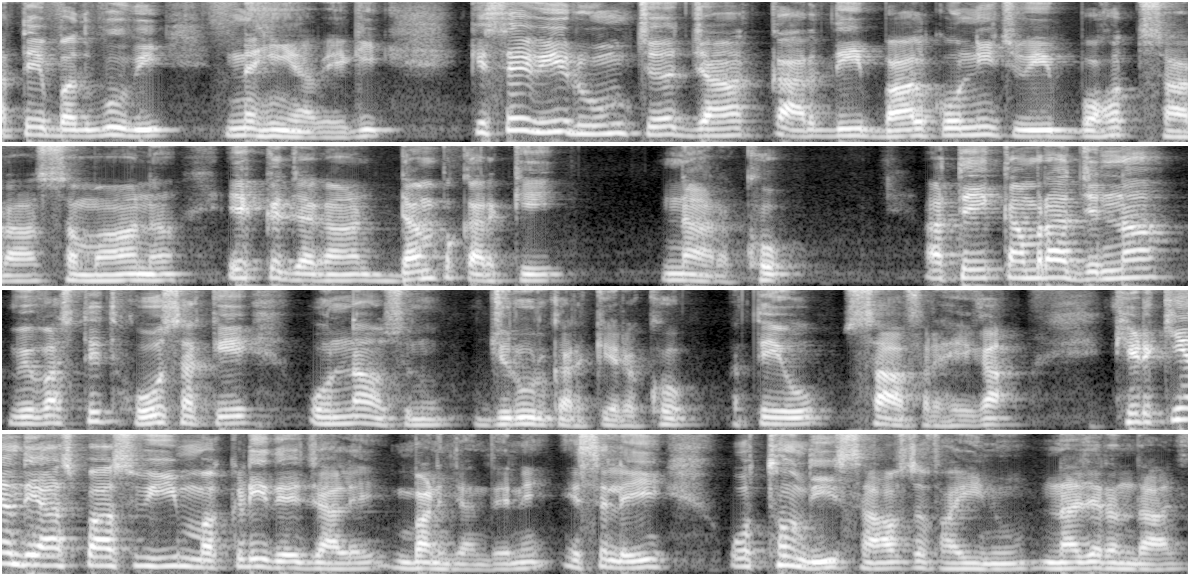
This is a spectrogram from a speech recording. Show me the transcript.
ਅਤੇ ਬਦਬੂ ਵੀ ਨਹੀਂ ਆਵੇਗੀ। ਕਿਸੇ ਵੀ ਰੂਮ 'ਚ ਜਾਂ ਘਰ ਦੀ ਬਾਲਕੋਨੀ 'ਚ ਵੀ ਬਹੁਤ ਸਾਰਾ ਸਮਾਨ ਇੱਕ ਜਗ੍ਹਾ ਡੰਪ ਕਰਕੇ ਨਾ ਰੱਖੋ। ਅਤੇ ਕਮਰਾ ਜਿੰਨਾ ਵਿਵਸਥਿਤ ਹੋ ਸਕੇ ਉਨਾ ਉਸ ਨੂੰ ਜ਼ਰੂਰ ਕਰਕੇ ਰੱਖੋ ਅਤੇ ਉਹ ਸਾਫ਼ ਰਹੇਗਾ। ਖਿੜਕੀਆਂ ਦੇ ਆਸ-ਪਾਸ ਵੀ ਮੱਕੜੀ ਦੇ ਜਾਲੇ ਬਣ ਜਾਂਦੇ ਨੇ। ਇਸ ਲਈ ਉੱਥੋਂ ਦੀ ਸਾਫ਼ ਸਫ਼ਾਈ ਨੂੰ ਨਜ਼ਰਅੰਦਾਜ਼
